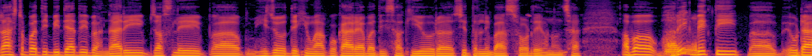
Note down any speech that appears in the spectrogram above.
राष्ट्रपति विद्यादेवी भण्डारी जसले हिजोदेखि उहाँको कार्यावधि सकियो र शीतल निवास छोड्दै हुनुहुन्छ। अब हरेक व्यक्ति एउटा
